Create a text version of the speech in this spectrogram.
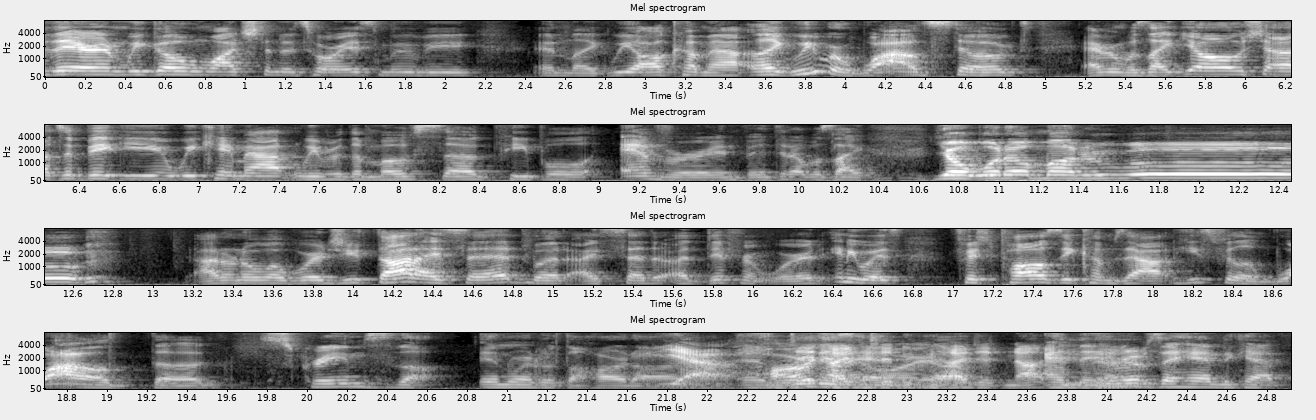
there, and we go and watch the Notorious movie, and like we all come out, like we were wild stoked. Everyone was like, "Yo, shout out to Biggie!" We came out, and we were the most thug people ever invented. I was like, "Yo, what up, Manu?" I don't know what words you thought I said, but I said a different word. Anyways, Fish Palsy comes out. He's feeling wild thug. Screams the N word with the hard R. Yeah, and hard rips I did, hard. I did not And do then- He rips the handicap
